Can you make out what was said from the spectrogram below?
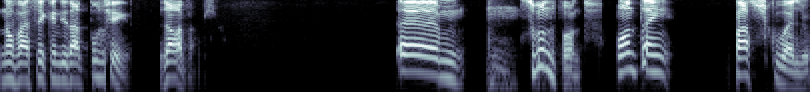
não vai ser candidato pelo Chega. Já lá vamos. Um, Segundo ponto. Ontem, Passos Coelho,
